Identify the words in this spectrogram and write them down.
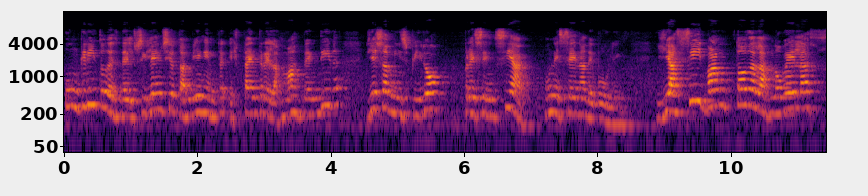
Un grito desde el silencio, también está entre las más vendidas y esa me inspiró presenciar una escena de bullying. Y así van todas las novelas,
